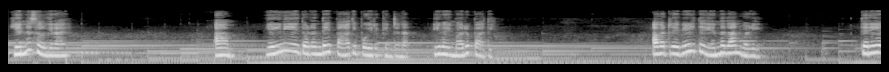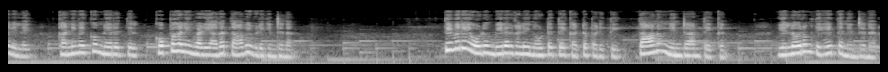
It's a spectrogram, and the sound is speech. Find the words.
என்ன சொல்கிறாய்? ஆம் ஏனியை தொடர்ந்தே பாதி போயிருக்கின்றன. இவை மறுபாதி. அவற்றை வீழ்த்த என்னதான் வழி? தெரியவில்லை. கண்ணிமைக்கும் நேரத்தில் கொப்புகளின் வழியாக தாவி விடுகின்றன. திமிரி ஓடும் வீரர்களின் ஓட்டத்தை கட்டுப்படுத்தி தானும் நின்றான் தேக்கன். எல்லோரும் திகைத்து நின்றனர்.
